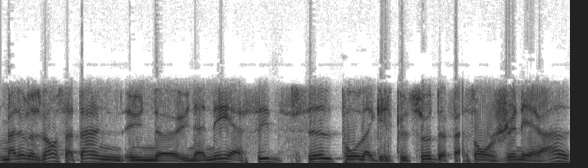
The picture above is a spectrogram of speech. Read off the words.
malheureusement, on s'attend à une, une, année assez difficile pour l'agriculture de façon générale.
